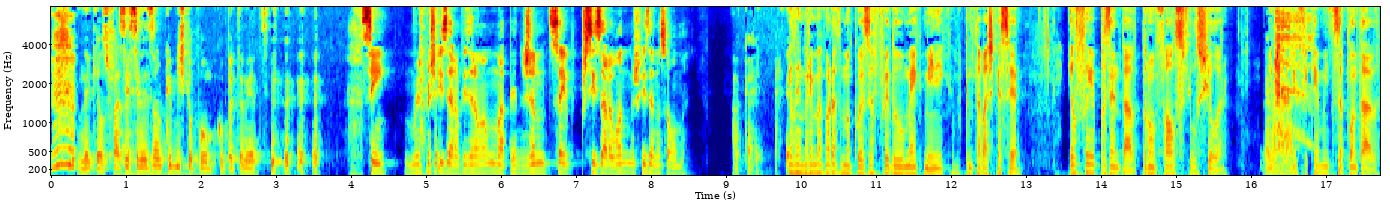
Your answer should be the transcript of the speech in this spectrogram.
onde é que eles fazem essa menção que a escapou-me completamente. Sim, mas, mas fizeram, fizeram uma apenas. Já não sei precisar aonde, mas fizeram só uma. ok. Eu lembrei-me agora de uma coisa, foi do Mac Mini, que, que me estava a esquecer. Ele foi apresentado por um falso Phil Schiller. É verdade. Eu fiquei muito desapontado.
